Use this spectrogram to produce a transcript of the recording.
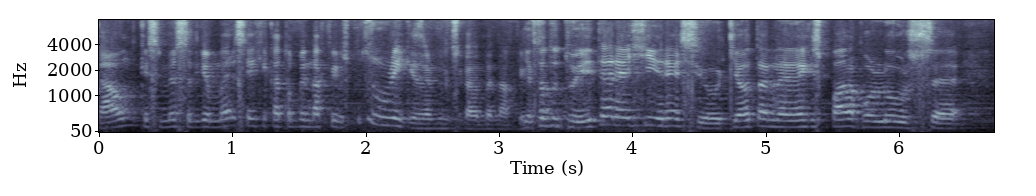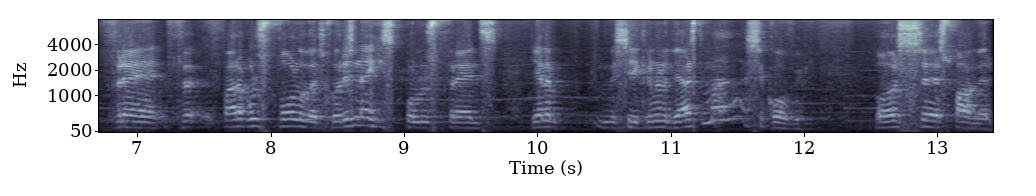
account και σε μέσα σε δύο μέρες έχει 150 φίλους. Πού τους βρήκες να φίλους 150 φίλους; Γι' αυτό το Twitter έχει ratio και όταν ε, έχεις πάρα πολλούς, ε, φρε- φ- πάρα πολλούς followers χωρίς να έχεις πολλούς friends για ένα συγκεκριμένο διάστημα, σε κόβει. Ως ε, spammer.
